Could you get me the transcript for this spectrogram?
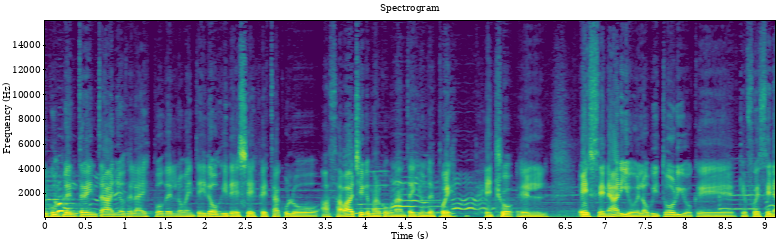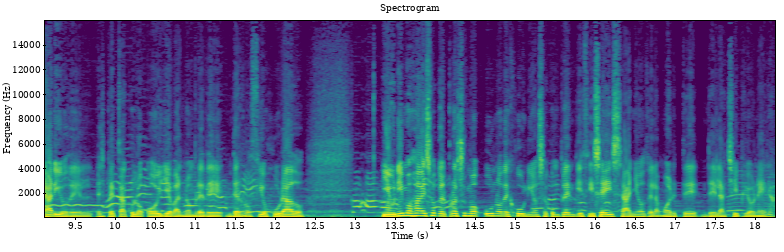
Se cumplen 30 años de la Expo del 92 y de ese espectáculo Azabache que marcó un antes y un después. De hecho, el escenario, el auditorio que, que fue escenario del espectáculo hoy lleva el nombre de, de Rocío Jurado. Y unimos a eso que el próximo 1 de junio se cumplen 16 años de la muerte de la chipionera.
